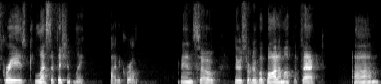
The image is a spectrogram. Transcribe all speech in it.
grazed less efficiently by the krill. And so there's sort of a bottom up effect um,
